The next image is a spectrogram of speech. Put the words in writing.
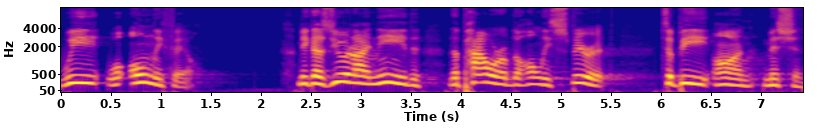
we will only fail because you and I need the power of the Holy Spirit to be on mission.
